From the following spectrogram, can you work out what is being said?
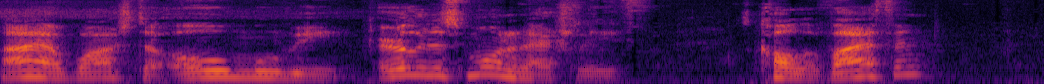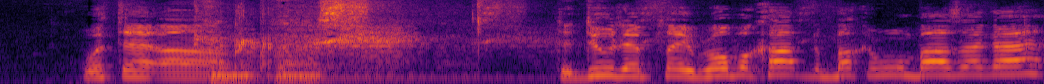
I have watched an old movie early this morning actually. It's called Leviathan. With that um the dude that played Robocop, the Buckaroo Banzai guy,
